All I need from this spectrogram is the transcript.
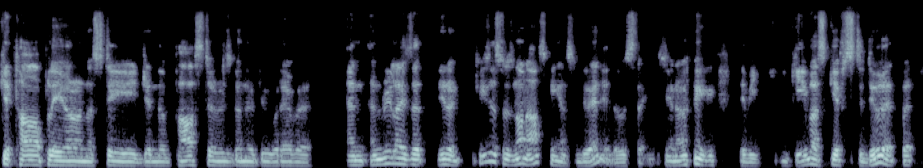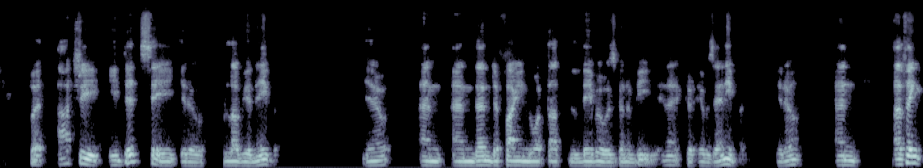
guitar player on a stage and the pastor is going to do whatever and and realize that you know jesus was not asking us to do any of those things you know he, he gave us gifts to do it but but actually he did say you know love your neighbor you know and and then define what that labor was going to be. And it, was anybody, you know. And I think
